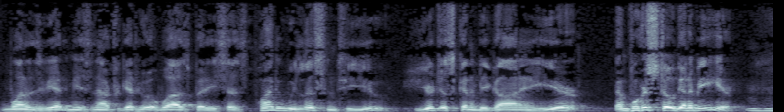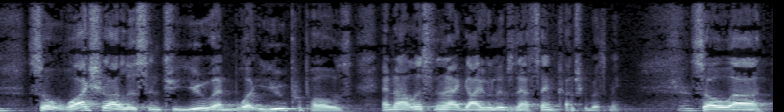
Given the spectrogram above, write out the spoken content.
one of the Vietnamese and I forget who it was but he says why do we listen to you you're just going to be gone in a year and we're still going to be here. Mm-hmm. So why should I listen to you and what you propose and not listen to that guy who lives in that same country with me? So, uh,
